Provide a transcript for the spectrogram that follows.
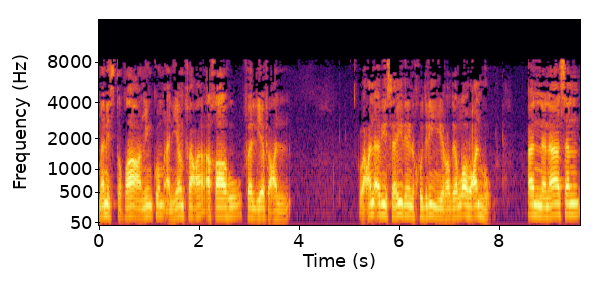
من استطاع منكم أن ينفع أخاه فليفعل. وعن أبي سعيد الخدري رضي الله عنه أن ناسا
